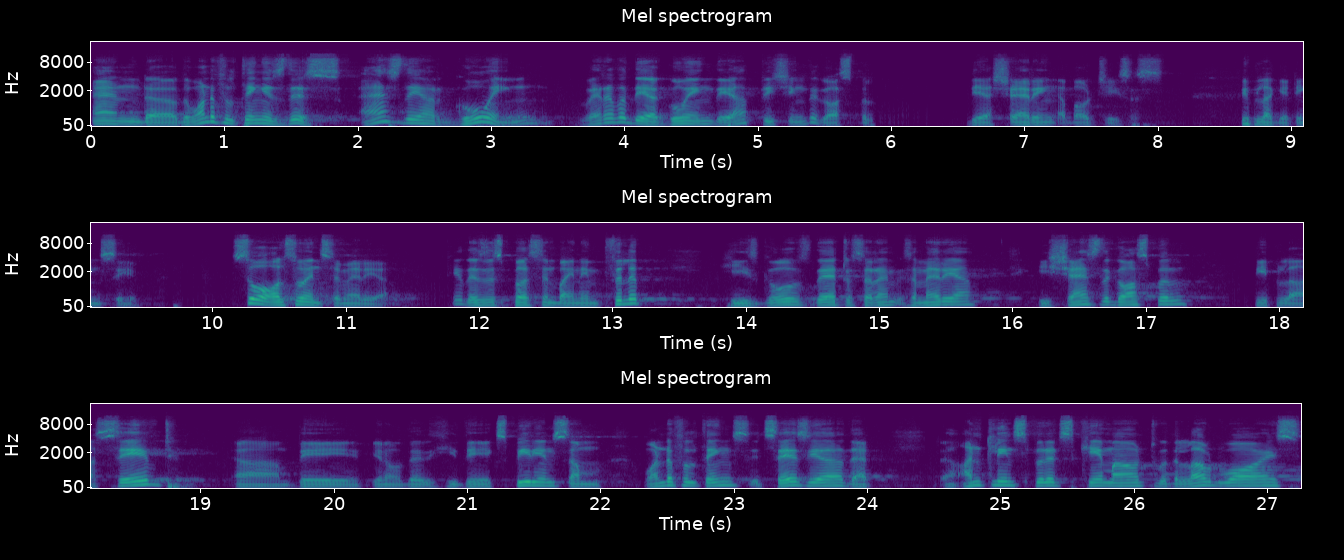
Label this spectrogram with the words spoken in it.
And uh, the wonderful thing is this as they are going, wherever they are going, they are preaching the gospel. They are sharing about Jesus. People are getting saved. So also in Samaria. Okay, there's this person by name Philip. He goes there to Samaria. He shares the gospel. People are saved. Um, they, you know, they, they experience some wonderful things. It says here that unclean spirits came out with a loud voice.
